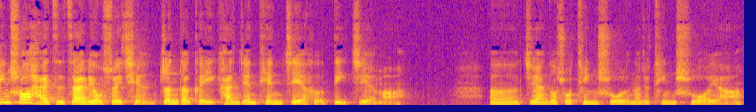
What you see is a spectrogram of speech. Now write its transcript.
听说孩子在六岁前真的可以看见天界和地界吗？呃，既然都说听说了，那就听说呀。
